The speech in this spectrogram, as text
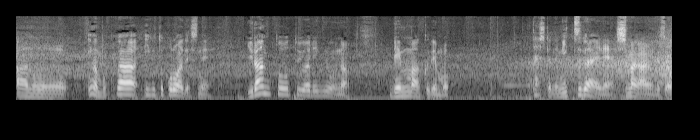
あのー、今僕がいるところはですねユラン島と言われるようなデンマークでも確かね3つぐらいね島があるんですよ。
